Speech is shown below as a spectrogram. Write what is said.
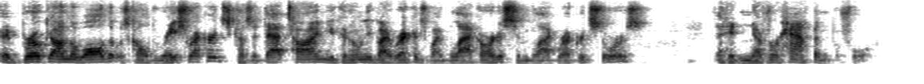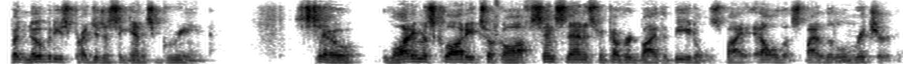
It broke down the wall that was called race records because at that time you could only buy records by black artists in black record stores. That had never happened before. But nobody's prejudiced against green. So Lawdy Miss Clawdy took off. Since then, it's been covered by the Beatles, by Elvis, by Little Mhm. Richard.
